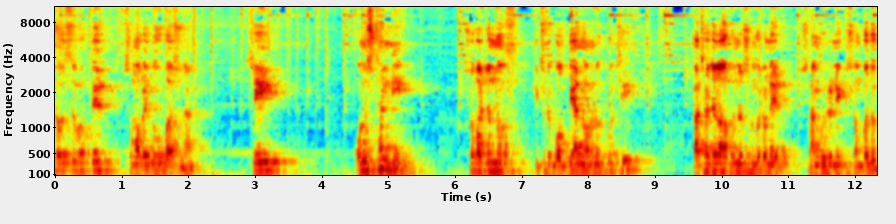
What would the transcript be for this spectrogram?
সহস্র ভক্তের সমাবেত উপাসনা, সেই অনুষ্ঠান নিয়ে সবার জন্য কিছুটা বলতে আমি অনুরোধ করছি। কাছাড় জেলা অখণ্ড সংগঠনের সাংগঠনিক সম্পাদক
